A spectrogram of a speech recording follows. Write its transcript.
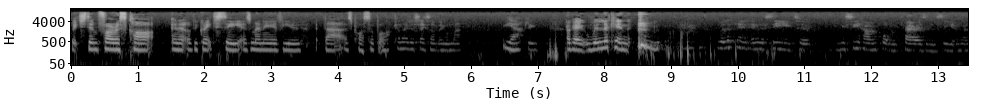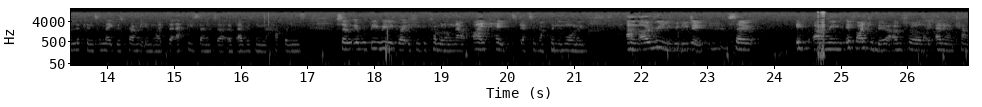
which is in Forest Court. And it'll be great to see as many of you there as possible. Can I just say something on that? Yeah. Okay, we're looking we're looking in the sea to we see how important prayer is in the sea and we're looking to make this prayer meeting like the epicenter of everything that happens. So it would be really great if you could come along now. I hate getting up in the morning and I really, really do. So if I mean if I can do it I'm sure like anyone can.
